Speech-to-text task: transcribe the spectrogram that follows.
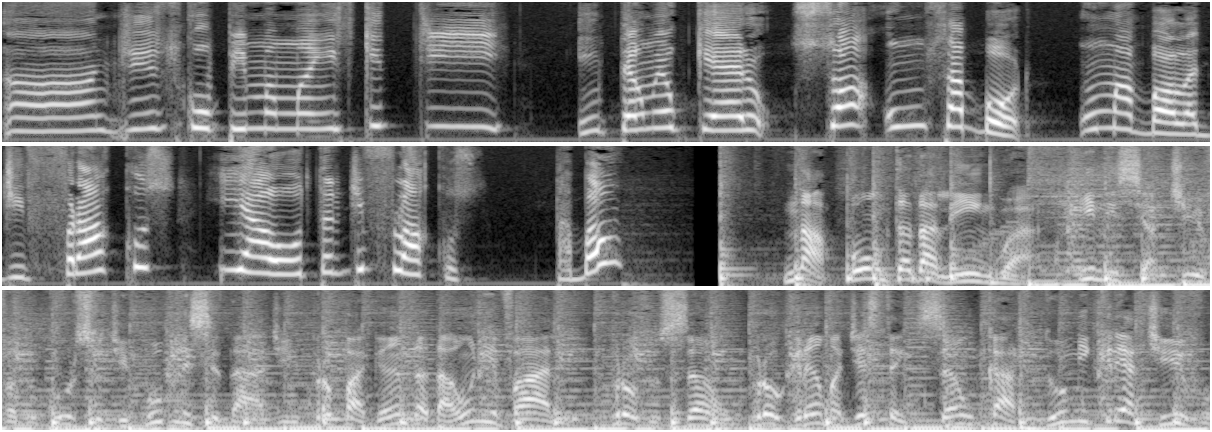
Ah, desculpe, mamãe, esqueci. Então eu quero só um sabor. Uma bola de frocos e a outra de flocos. Tá bom? Na Ponta da Língua. Iniciativa do curso de Publicidade e Propaganda da Univale. Produção, Programa de Extensão Cardume Criativo.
